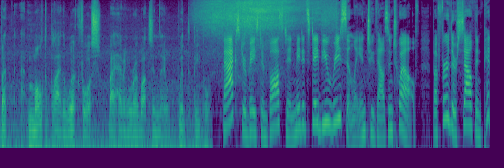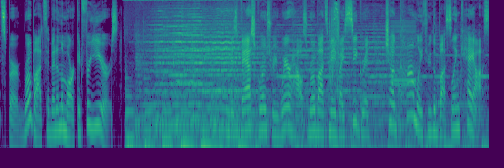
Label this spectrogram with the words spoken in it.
but multiply the workforce by having robots in there with the people. Baxter, based in Boston, made its debut recently in 2012. But further south in Pittsburgh, robots have been in the market for years vast grocery warehouse, robots made by Seegrid chug calmly through the bustling chaos,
